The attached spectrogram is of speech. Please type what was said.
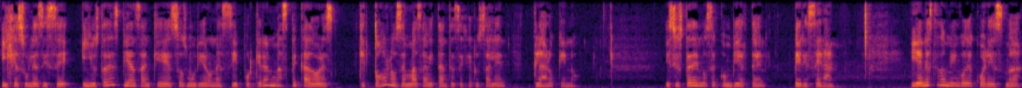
Y Jesús les dice, ¿y ustedes piensan que esos murieron así porque eran más pecadores que todos los demás habitantes de Jerusalén? Claro que no. Y si ustedes no se convierten, perecerán. Y en este domingo de Cuaresma,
